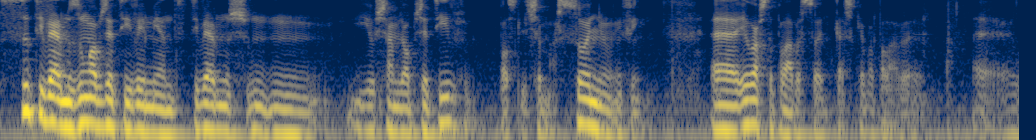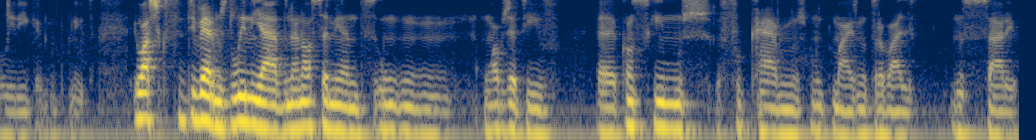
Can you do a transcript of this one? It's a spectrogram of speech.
Se tivermos um objetivo em mente, se tivermos um, um eu chamo de objetivo, posso lhe chamar sonho, enfim. Uh, eu gosto da palavra sonho, que acho que é uma palavra uh, lírica, muito bonita. Eu acho que se tivermos delineado na nossa mente um, um objetivo, uh, conseguimos focar-nos muito mais no trabalho necessário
